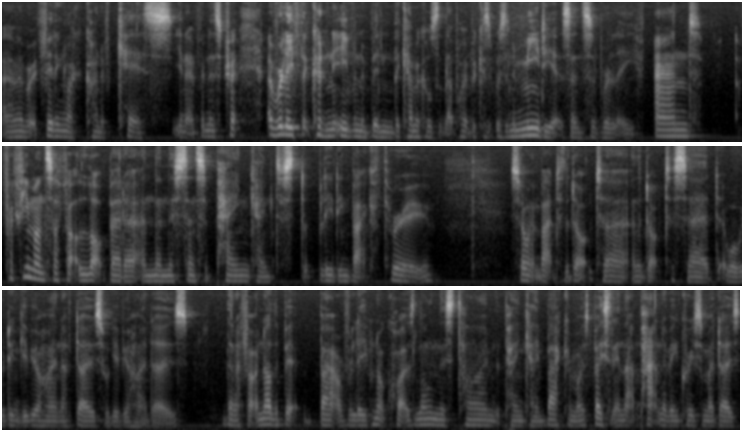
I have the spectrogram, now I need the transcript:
I remember it feeling like a kind of kiss, you know, tra- a relief that couldn't even have been the chemicals at that point because it was an immediate sense of relief. And for a few months, I felt a lot better, and then this sense of pain came to st- bleeding back through. So I went back to the doctor, and the doctor said, "Well, we didn't give you a high enough dose. We'll give you a high dose." Then I felt another bit bout of relief, not quite as long this time. The pain came back, and I was basically in that pattern of increasing my dose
